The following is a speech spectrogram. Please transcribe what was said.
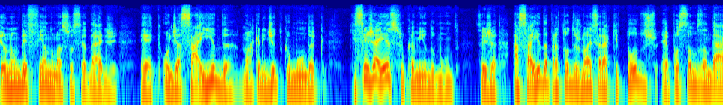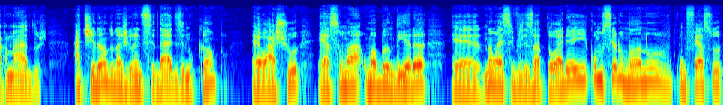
eu não defendo uma sociedade é, onde a saída, não acredito que o mundo, que seja esse o caminho do mundo. Ou seja, a saída para todos nós será que todos é, possamos andar armados, atirando nas grandes cidades e no campo? É, eu acho essa uma, uma bandeira, é, não é civilizatória e, como ser humano, confesso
